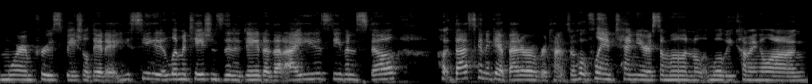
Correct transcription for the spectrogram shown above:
more improved spatial data, you see limitations of the data that I used even still, that's going to get better over time. So hopefully in 10 years, someone will be coming along,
